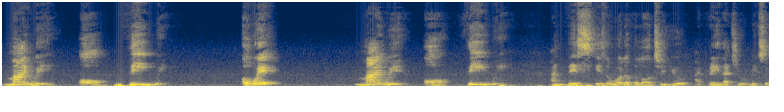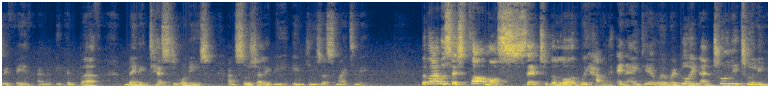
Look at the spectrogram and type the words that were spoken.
My Way, or The Way. A Way, My Way, or The Way. And this is the word of the Lord to you. I pray that you mix it with faith and it can birth many testimonies, and so shall it be in Jesus' mighty name. The Bible says Thomas said to the Lord, We haven't any idea where we're going. And truly, truly,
